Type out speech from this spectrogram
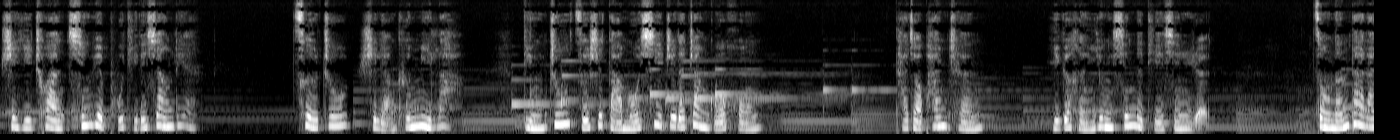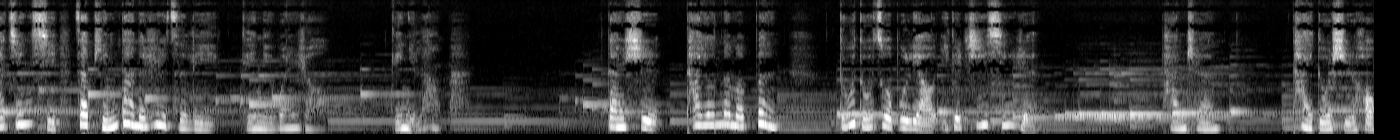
是一串星月菩提的项链，侧珠是两颗蜜蜡。顶珠则是打磨细致的战国红。他叫潘晨，一个很用心的贴心人，总能带来惊喜，在平淡的日子里给你温柔，给你浪漫。但是他又那么笨，独独做不了一个知心人。潘晨，太多时候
